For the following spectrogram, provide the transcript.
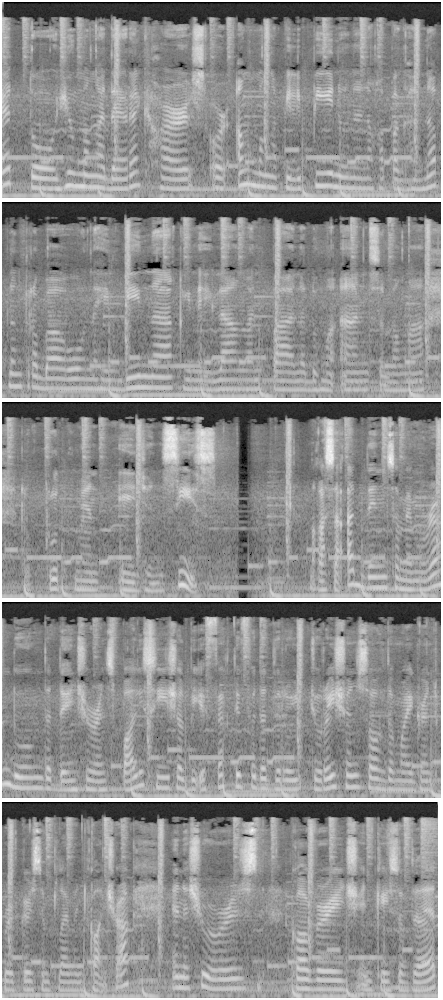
eto, yung mga direct hires or ang mga Pilipino na nakapaghanap ng trabaho na hindi na kinailangan pa na dumaan sa mga recruitment agencies. Nakasaad din sa memorandum that the insurance policy shall be effective for the durations of the migrant workers' employment contract and assures coverage in case of death,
